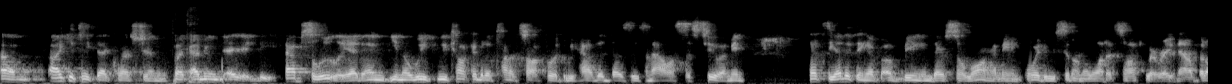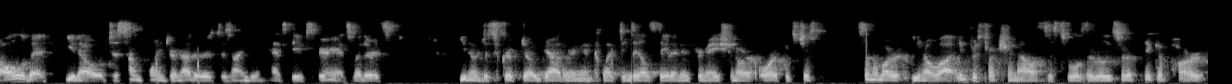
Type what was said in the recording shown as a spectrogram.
Um, I could take that question, but okay. I mean, eh, absolutely. And, and, you know, we, we talk about a ton of software that we have that does these analysis too. I mean, that's the other thing of, of being in there so long. I mean, boy, do we sit on a lot of software right now, but all of it, you know, to some point or another is designed to enhance the experience, whether it's, you know, just crypto gathering and collecting sales data and information, or, or if it's just some of our, you know, uh, infrastructure analysis tools that really sort of pick apart,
